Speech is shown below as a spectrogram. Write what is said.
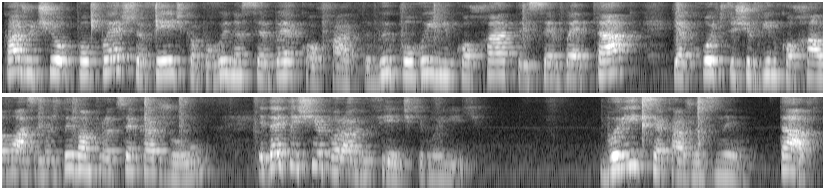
Кажуть, що, по-перше, феєчка повинна себе кохати. Ви повинні кохати себе так, як хочете, щоб він кохав вас. Я завжди вам про це кажу. І дайте ще пораду феєчки моїй. Боріться, кажуть з ним. Так.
